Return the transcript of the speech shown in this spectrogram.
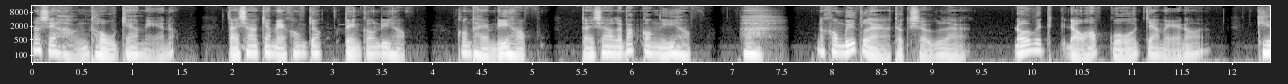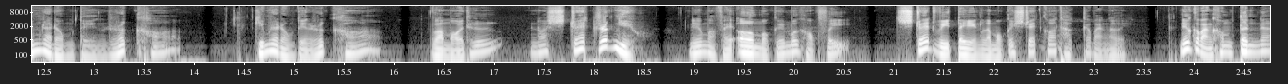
nó sẽ hận thù cha mẹ nó. Tại sao cha mẹ không cho tiền con đi học? Con thèm đi học. Tại sao lại bắt con nghỉ học? À, nó không biết là thực sự là đối với đầu óc của cha mẹ nó kiếm ra đồng tiền rất khó kiếm ra đồng tiền rất khó. Và mọi thứ nó stress rất nhiều. Nếu mà phải ôm một cái mức học phí, stress vì tiền là một cái stress có thật các bạn ơi. Nếu các bạn không tin đó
